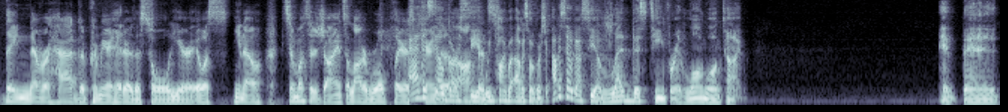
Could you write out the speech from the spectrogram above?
they never had the premier hitter this whole year. It was, you know, similar to the Giants, a lot of role players. Avisail Garcia, we talked about Avisail Garcia. Avisail Garcia led this team for a long, long time. And then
